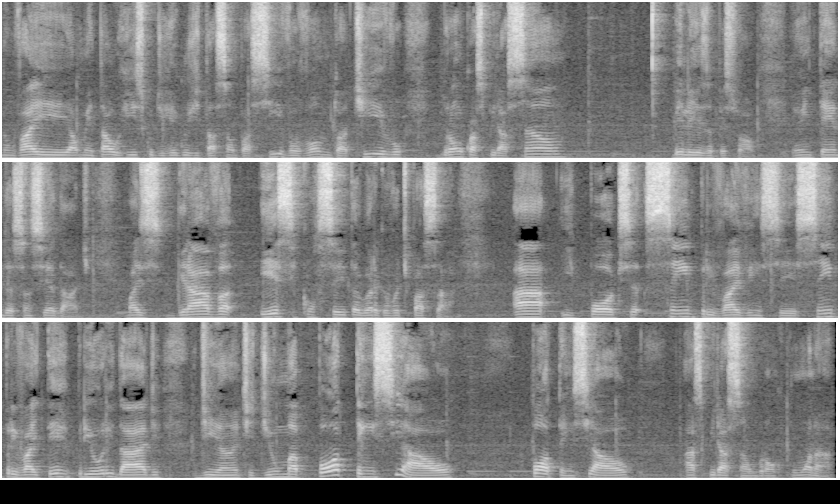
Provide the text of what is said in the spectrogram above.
não vai aumentar o risco de regurgitação passiva, vômito ativo, broncoaspiração. Beleza, pessoal. Eu entendo essa ansiedade, mas grava esse conceito agora que eu vou te passar a hipóxia sempre vai vencer, sempre vai ter prioridade diante de uma potencial potencial aspiração broncopulmonar.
